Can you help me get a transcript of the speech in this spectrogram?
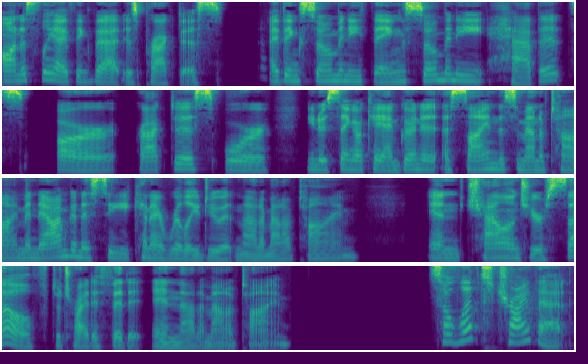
Honestly, I think that is practice. I think so many things, so many habits are practice or, you know, saying, okay, I'm going to assign this amount of time and now I'm going to see, can I really do it in that amount of time? And challenge yourself to try to fit it in that amount of time. So let's try that.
